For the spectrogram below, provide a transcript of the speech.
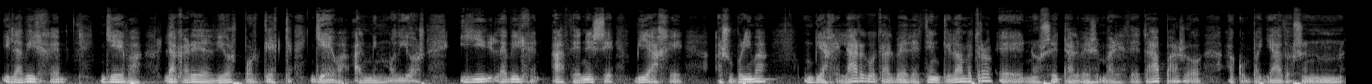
Y la Virgen lleva la caridad de Dios porque lleva al mismo Dios. Y la Virgen hace en ese viaje a su prima, un viaje largo, tal vez de 100 kilómetros, eh, no sé, tal vez en varias etapas o acompañados en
